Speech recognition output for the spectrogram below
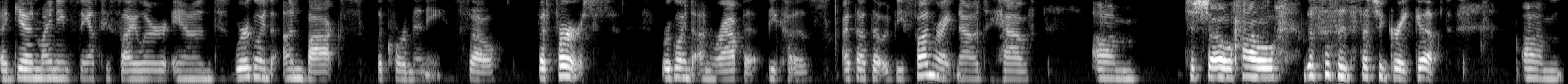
again, my name's Nancy Seiler, and we're going to unbox the QoR Mini. So, but first, we're going to unwrap it because I thought that would be fun right now to have um, to show how this is a, such a great gift. Um,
